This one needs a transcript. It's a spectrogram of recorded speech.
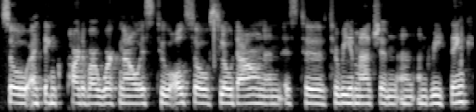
So I think part of our work now is to also slow down and is to, to reimagine and, and rethink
